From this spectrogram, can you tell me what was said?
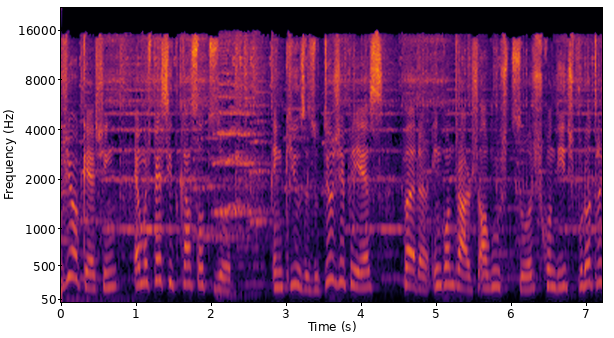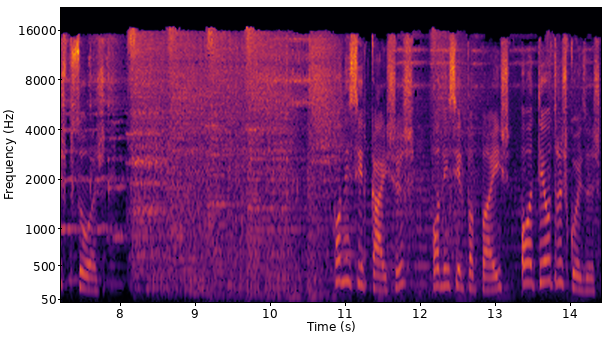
geocaching é uma espécie de caça ao tesouro, em que usas o teu GPS para encontrar alguns tesouros escondidos por outras pessoas. Podem ser caixas, podem ser papéis ou até outras coisas,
